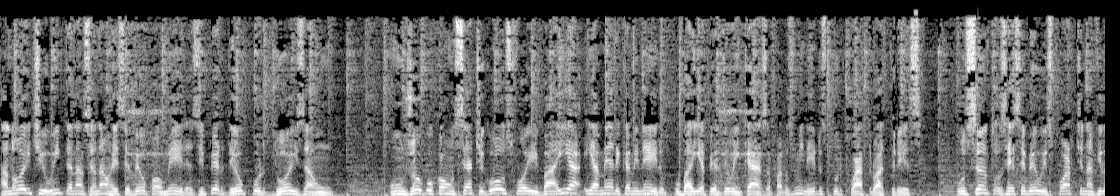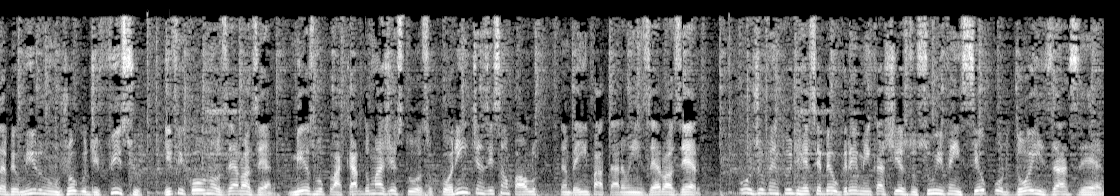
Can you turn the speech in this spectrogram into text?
À noite, o Internacional recebeu o Palmeiras e perdeu por 2 a 1. Um jogo com sete gols foi Bahia e América Mineiro. O Bahia perdeu em casa para os mineiros por 4 a 3. O Santos recebeu o esporte na Vila Belmiro num jogo difícil e ficou no 0 a 0. Mesmo placar do majestoso, Corinthians e São Paulo também empataram em 0 a 0. O Juventude recebeu o Grêmio em Caxias do Sul e venceu por 2 a 0.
